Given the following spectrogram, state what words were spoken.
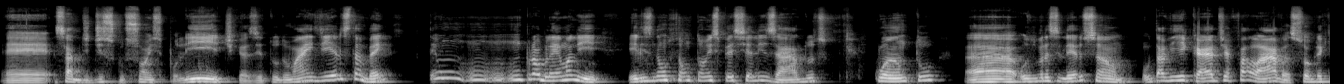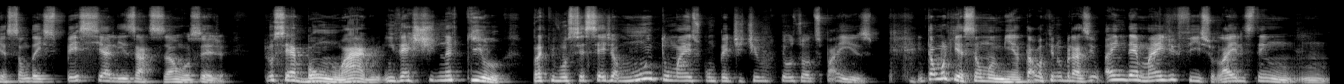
é, sabe, de discussões políticas e tudo mais, e eles também têm um, um, um problema ali. Eles não são tão especializados quanto Uh, os brasileiros são. O Davi Ricardo já falava sobre a questão da especialização, ou seja, Se você é bom no agro, investe naquilo, para que você seja muito mais competitivo do que os outros países. Então, uma questão ambiental aqui no Brasil ainda é mais difícil. Lá eles têm um,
